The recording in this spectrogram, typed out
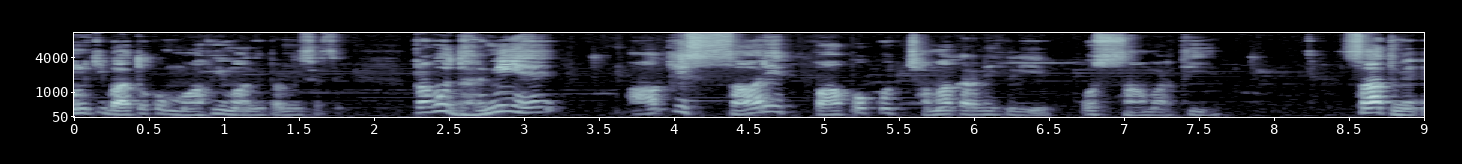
उनकी बातों को माफ़ी मांगे परमेश्वर से। प्रभु धर्मी है आपके सारे पापों को क्षमा करने के लिए वो सामर्थी है। साथ में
